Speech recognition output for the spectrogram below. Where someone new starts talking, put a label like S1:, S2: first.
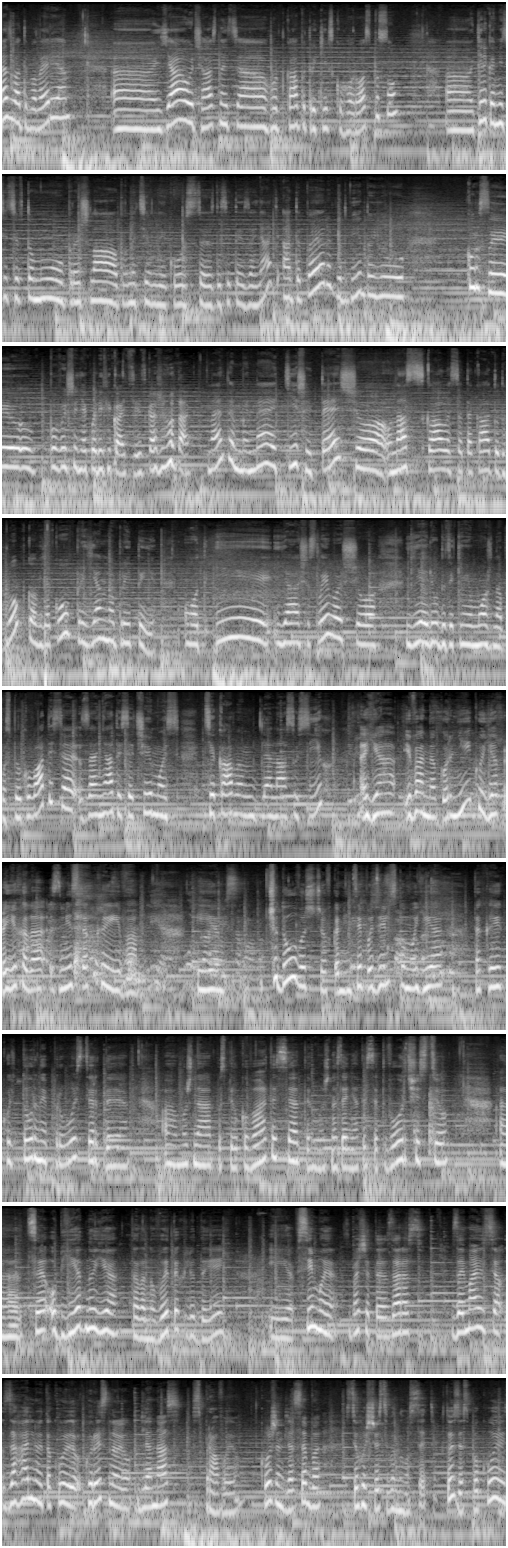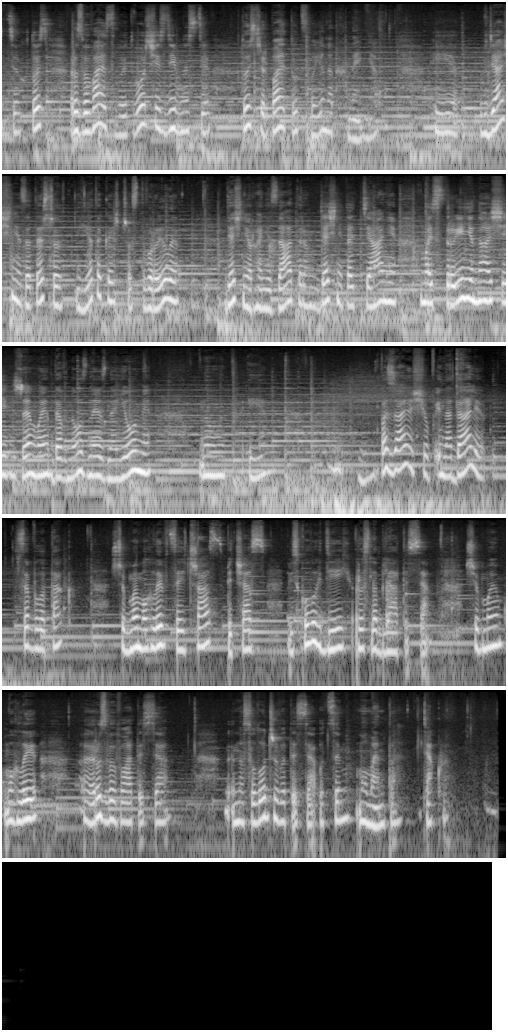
S1: Мене звати Валерія. Е, Я учасниця гуртка Петриківського розпису. Е, Кілька місяців тому пройшла повноцінний курс з 10 занять, а тепер відвідую курси повищення кваліфікації, скажімо так. Знаєте, мене тішить те, що у нас склалася така тут групка, в яку приємно прийти. От і я щаслива, що є люди, з якими можна поспілкуватися, зайнятися чимось цікавим для нас усіх.
S2: Я Іванна Корнійко, я приїхала з міста Києва. І чудово, що в Кам'янці-Подільському є такий культурний простір, де можна поспілкуватися, де можна зайнятися творчістю. Е, Це об'єднує талановитих людей. І всі ми, бачите, зараз займаються загальною такою корисною для нас справою. Кожен для себе з цього щось виносить. Хтось заспокоюється, хтось розвиває свої творчі здібності, хтось черпає тут своє натхнення. І вдячні за те, що є таке, що створили. Вдячні організаторам, вдячні Тетяні, майстрині нашій, вже ми давно з нею знайомі. Ну, і бажаю, щоб і надалі все було так, щоб ми могли в цей час, під час військових дій, розслаблятися, щоб ми могли е, розвиватися, насолоджуватися оцим моментом. Дякую.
